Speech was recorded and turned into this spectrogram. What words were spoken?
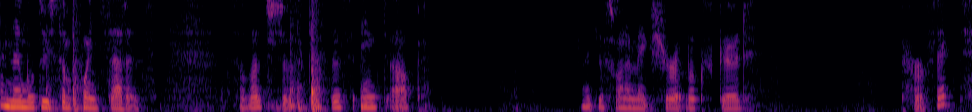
And then we'll do some poinsettias. So let's just get this inked up. I just want to make sure it looks good. Perfect.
